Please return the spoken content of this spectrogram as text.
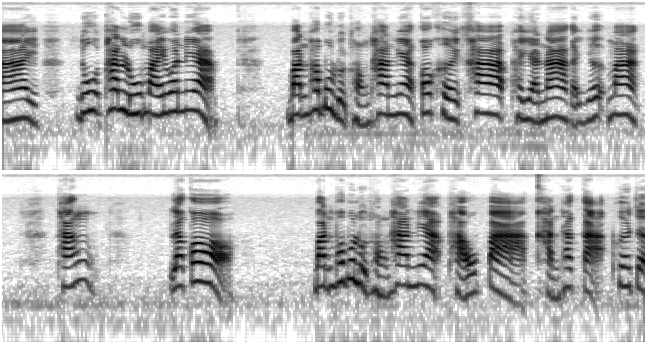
ตาย ดูท่านรู้ไหมว่าเนี่ย บรรพบุรุษของท่านเนี่ยก็เคยฆ่าพญานาคเยอะมาก ทั้งแล้วก็บรรพบุรุษของท่านเนี่ย เผาป่าขันธกะเพื่อจะ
